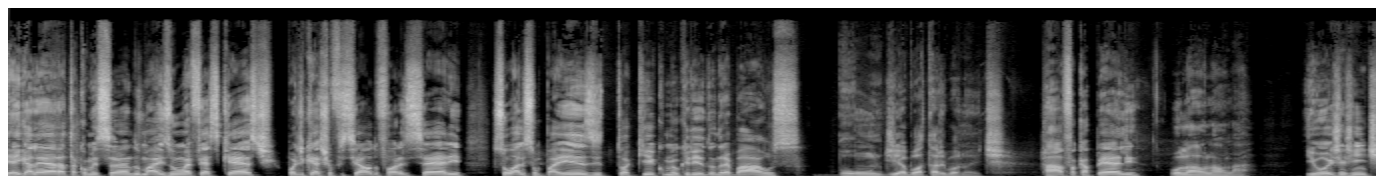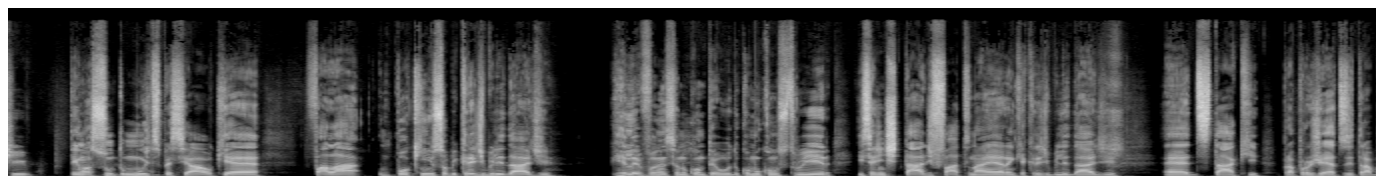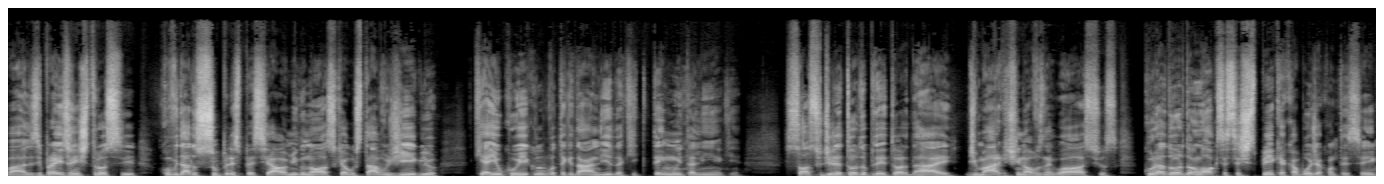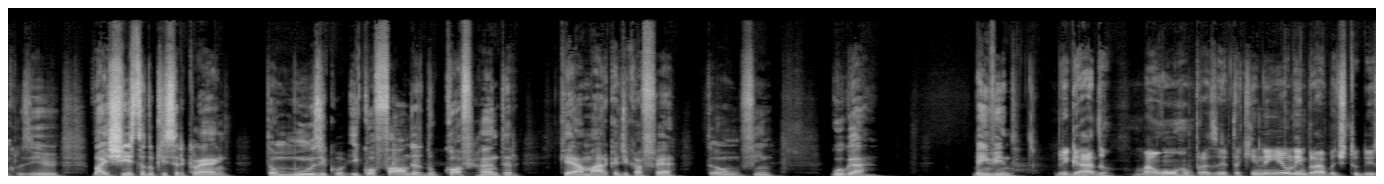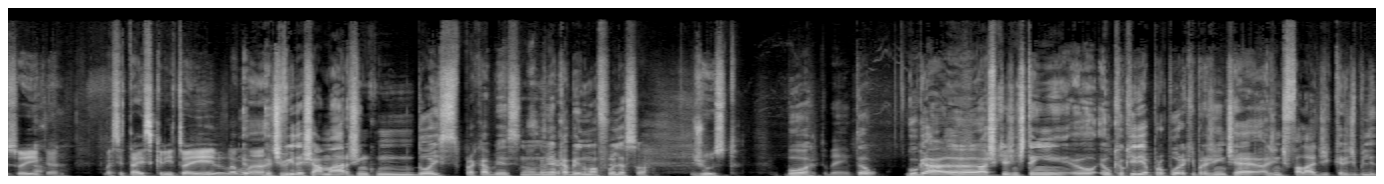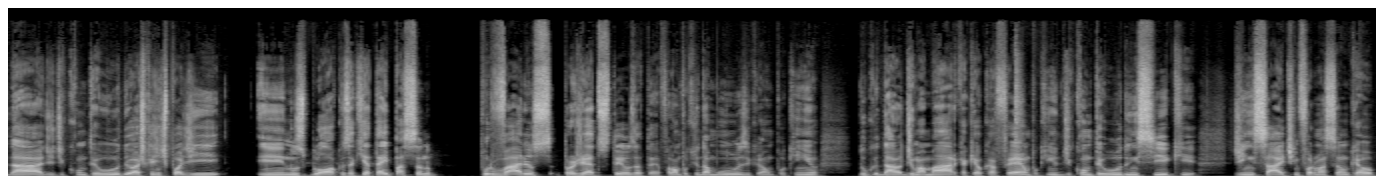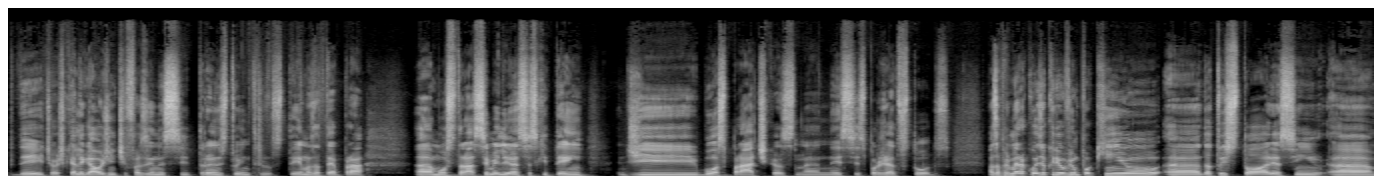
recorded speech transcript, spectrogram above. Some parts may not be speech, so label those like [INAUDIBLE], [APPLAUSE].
E aí, galera, tá começando mais um FSCast, podcast oficial do Fora de Série. Sou Alisson Paese, tô aqui com meu querido André Barros. Bom dia, boa tarde, boa noite. Rafa Capelli. Olá, olá, olá. E hoje a gente tem um assunto muito especial que é falar um pouquinho sobre credibilidade e relevância no conteúdo, como construir e se a gente tá de fato na era em que a credibilidade é, destaque para projetos e trabalhos. E para isso a gente trouxe um convidado super especial, amigo nosso, que é o Gustavo Giglio, que aí o currículo vou ter que dar uma lida aqui, que tem muita linha aqui. Sócio-diretor do Update or Die, de marketing e novos negócios, curador do Unlock CCXP, que acabou de acontecer, inclusive, baixista do Kisser Clan, então músico, e co-founder do Coffee Hunter, que é a marca de café. Então, enfim, Guga, bem-vindo. Obrigado. Uma honra, um prazer estar aqui. Nem eu lembrava de tudo isso aí, Ah. cara. Mas se tá escrito aí, vamos Eu, lá. eu tive que deixar a margem com dois pra cabeça, não, não ia caber numa folha só. Justo. Boa. Muito bem. Então, Guga, ah, acho que a gente tem. eu- eu- o que eu queria propor aqui pra gente é a gente falar de credibilidade, de conteúdo. Eu acho que a gente pode ir, ir nos blocos aqui, até ir passando por vários projetos teus, até. Falar um pouquinho da música, um pouquinho do- da- de uma marca, que é o café, um pouquinho de conteúdo em si, que, de insight, informação, que é o update. Eu acho que é legal a gente ir fazendo esse trânsito entre os temas, até pra ah, mostrar as semelhanças que tem de boas práticas né, nesses projetos todos. Mas a primeira coisa eu queria ouvir um pouquinho ah, da tua história, assim. ah,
